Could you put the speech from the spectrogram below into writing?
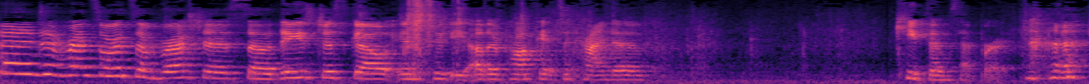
and different sorts of brushes. So these just go into the other pocket to kind of keep them separate.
